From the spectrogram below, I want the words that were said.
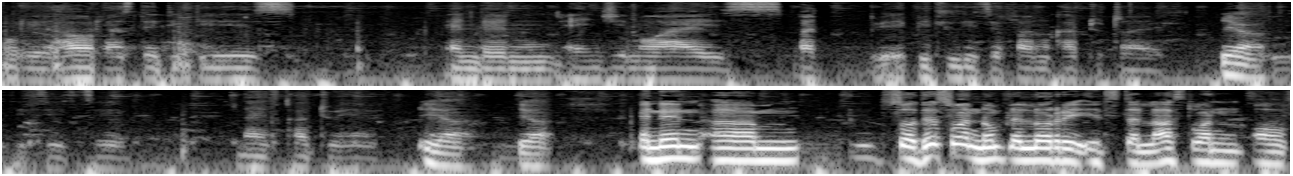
or how rusted it is. and then engine wise, but a Beetle is a fun car to drive. Yeah, It's, it's a nice car to have. yeah, yeah. And then, um, so this one, Nomple Lorry, it's the last one of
